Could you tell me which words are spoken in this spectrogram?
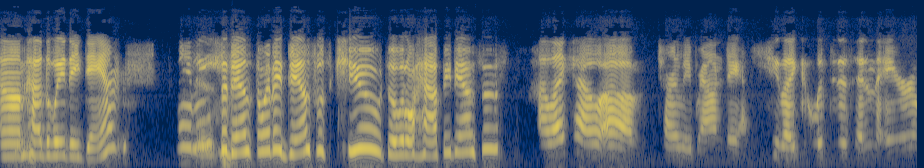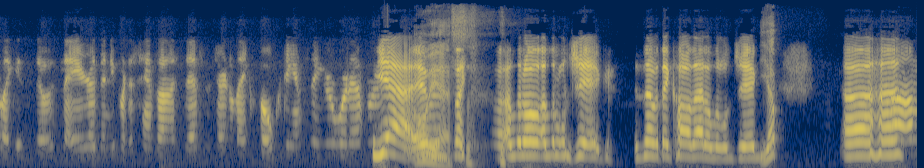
Um, how the way they dance, maybe. the dance, the way they dance was cute. The little happy dances. I like how um Charlie Brown danced. He like lifted his head in the air, like his nose in the air, then he put his hands on his hips and started like folk dancing or whatever. Yeah, it Oh, was yes. like a little a little jig. Isn't that what they call that? A little jig. Yep. Uh huh. Um,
